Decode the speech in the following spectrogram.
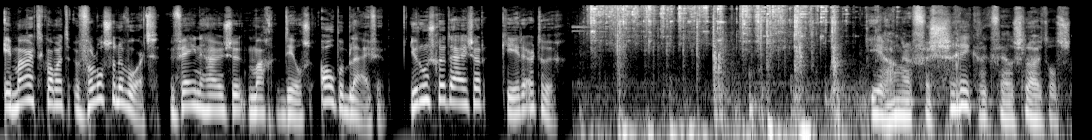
In maart kwam het verlossende woord. Veenhuizen mag deels open blijven. Jeroen Schutijzer keerde er terug. Hier hangen verschrikkelijk veel sleutels.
